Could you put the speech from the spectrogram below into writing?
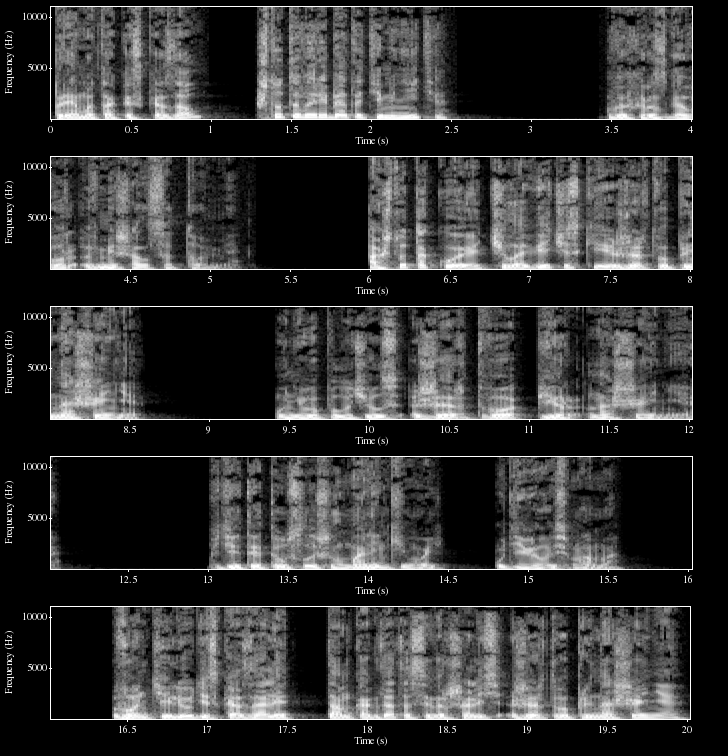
Прямо так и сказал? Что-то вы, ребята, темните?» В их разговор вмешался Томми. «А что такое человеческие жертвоприношения?» У него получилось «жертво-пир-ношение». «Где ты это услышал, маленький мой?» – удивилась мама. «Вон те люди сказали, там когда-то совершались жертвоприношения».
